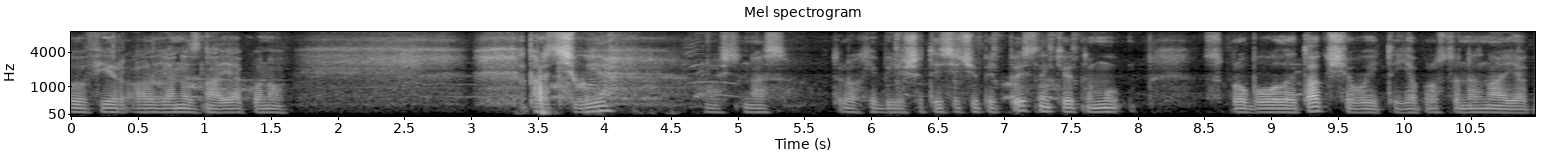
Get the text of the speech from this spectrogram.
в ефір, але я не знаю, як воно працює. Ось у нас трохи більше тисячі підписників, тому спробували так ще вийти. Я просто не знаю, як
